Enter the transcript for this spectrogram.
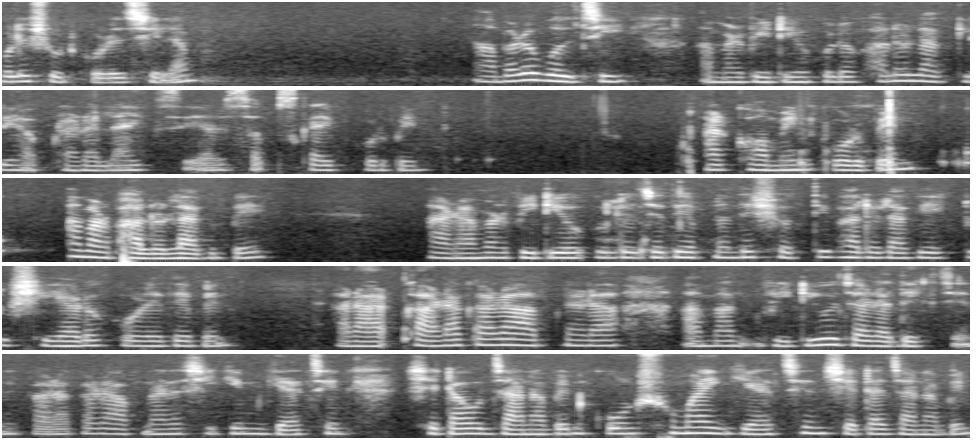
বলে শ্যুট করেছিলাম। আবারও বলছি আমার ভিডিওগুলো ভালো লাগলে আপনারা লাইক, শেয়ার, সাবস্ক্রাইব করবেন। আর কমেন্ট করবেন, আমার ভালো লাগবে। আর আমার ভিডিওগুলো যদি আপনাদের সত্যি ভালো লাগে, একটু শেয়ারও করে দেবেন। আর কারা কারা আপনারা আমার ভিডিও যারা দেখছেন, কারা কারা আপনারা সিকিম গেছেন, সেটাও জানাবেন। কোন সময় গিয়েছেন সেটা জানাবেন।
